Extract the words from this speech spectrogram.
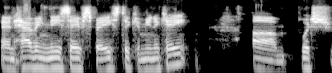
and having the safe space to communicate, um, which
